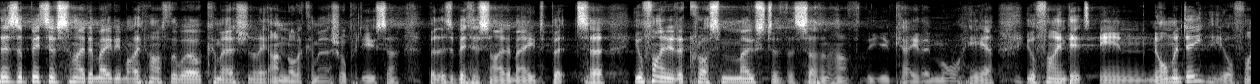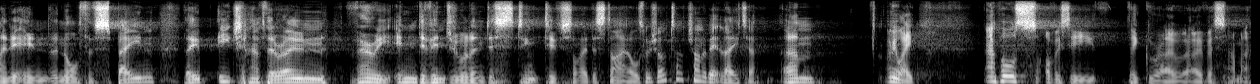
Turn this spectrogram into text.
there's a bit of cider made in my part of the world commercially. I'm not a commercial producer, but there's a bit of cider made. But uh, you'll find it across most of the southern half of the UK. They're more here. You'll find it in Normandy. You'll find it in the north of Spain. They each have their own very individual and distinctive cider styles, which I'll touch on a bit later. Um, anyway, apples, obviously, they grow over summer.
